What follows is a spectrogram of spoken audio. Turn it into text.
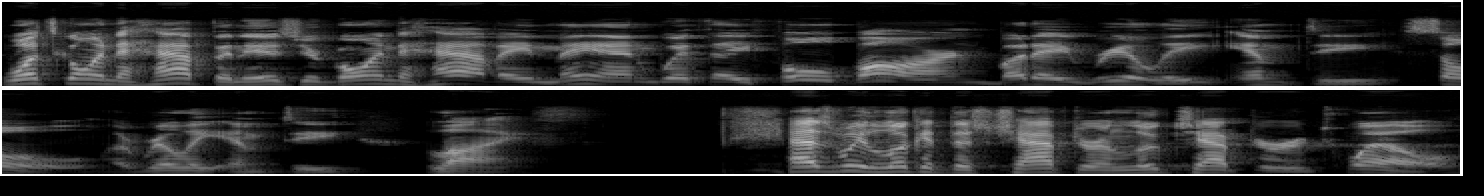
What's going to happen is you're going to have a man with a full barn, but a really empty soul, a really empty life. As we look at this chapter in Luke chapter 12,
